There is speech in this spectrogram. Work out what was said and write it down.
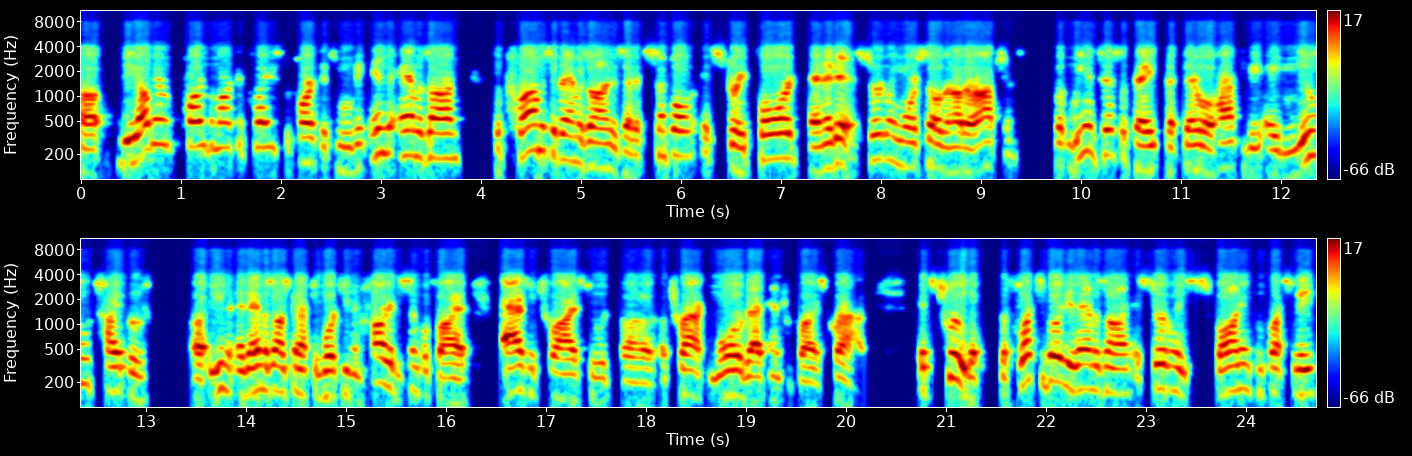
Uh, the other part of the marketplace, the part that's moving into Amazon, the promise of Amazon is that it's simple, it's straightforward, and it is, certainly more so than other options. But we anticipate that there will have to be a new type of, uh, even, and Amazon's going to have to work even harder to simplify it as it tries to uh, attract more of that enterprise crowd. It's true that the flexibility of Amazon is certainly spawning complexity.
